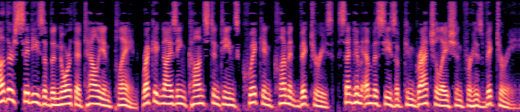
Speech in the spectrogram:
Other cities of the North Italian plain, recognizing Constantine's quick and clement victories, sent him embassies of congratulation for his victory.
